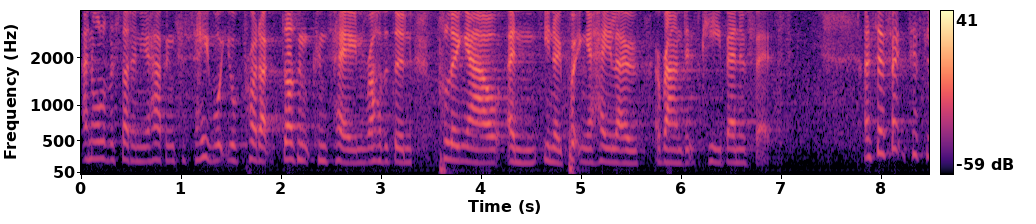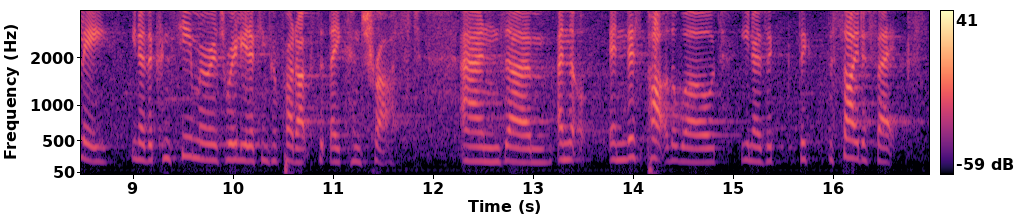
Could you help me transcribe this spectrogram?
and all of a sudden you're having to say what your product doesn't contain rather than pulling out and, you know, putting a halo around its key benefits. And so effectively, you know, the consumer is really looking for products that they can trust. And, um, and in this part of the world, you know, the, the, the side effects,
